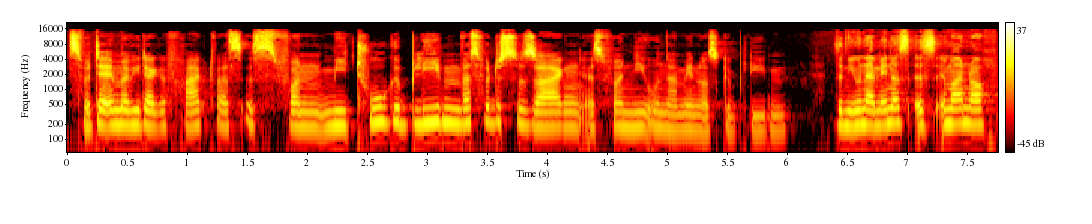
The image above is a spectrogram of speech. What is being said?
Es wird ja immer wieder gefragt, was ist von MeToo geblieben? Was würdest du sagen, ist von Ni Una Menos geblieben? Also Ni Una Menos ist immer noch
